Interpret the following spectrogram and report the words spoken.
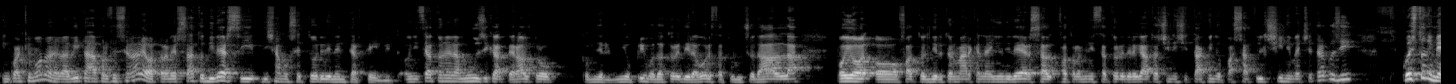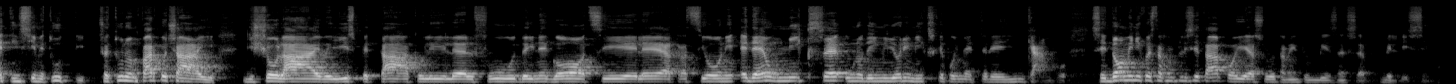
in qualche modo nella vita professionale ho attraversato diversi, diciamo, settori dell'entertainment. Ho iniziato nella musica, peraltro come dire, il mio primo datore di lavoro è stato Lucio Dalla, poi ho, ho fatto il direttore marketing a Universal, ho fatto l'amministratore delegato a Cinecittà, quindi ho passato il cinema, eccetera, così. Questo li metti insieme tutti, cioè tu in un parco c'hai gli show live, gli spettacoli, il food, i negozi, le attrazioni ed è un mix, uno dei migliori mix che puoi mettere in campo. Se domini questa complessità poi è assolutamente un business bellissimo.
